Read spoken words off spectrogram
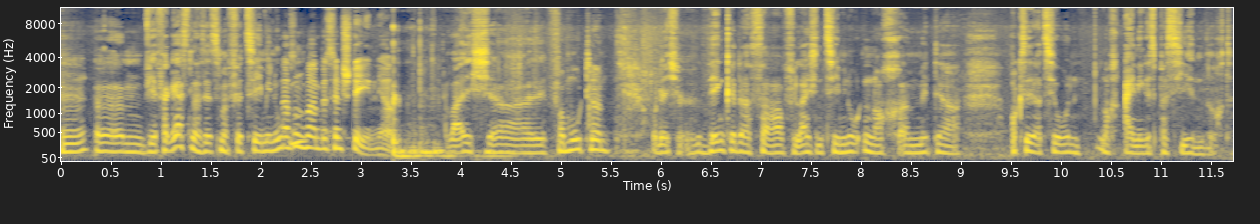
ähm, wir vergessen das jetzt mal für 10 Minuten. Lass uns mal ein bisschen stehen, ja. weil ich äh, vermute oder ich denke, dass da vielleicht in 10 Minuten noch ähm, mit der Oxidation noch einiges passieren wird.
